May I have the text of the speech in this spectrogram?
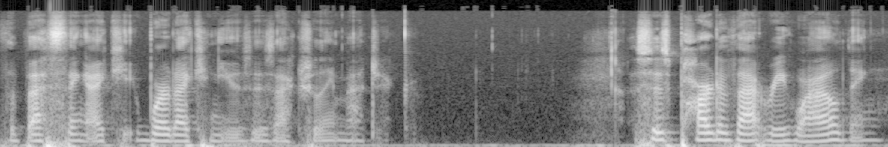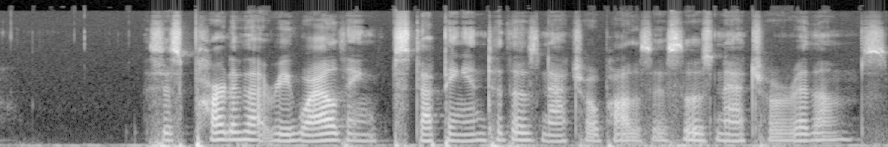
the best thing I can, word I can use is actually magic. This is part of that rewilding. This is part of that rewilding, stepping into those natural pauses, those natural rhythms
